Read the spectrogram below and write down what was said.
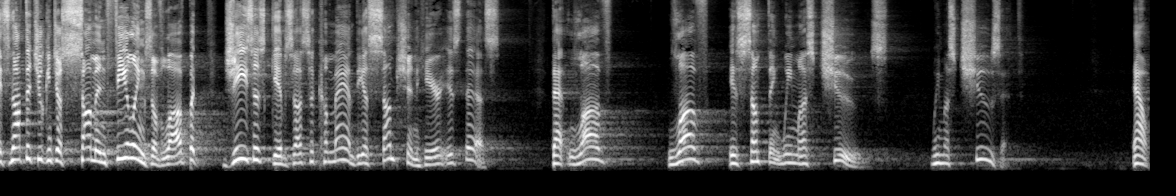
It's not that you can just summon feelings of love, but Jesus gives us a command. The assumption here is this that love, love is something we must choose. We must choose it. Now,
